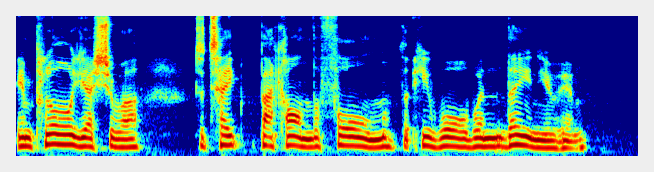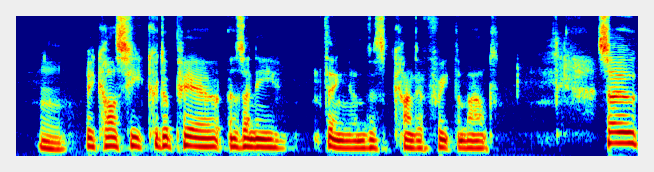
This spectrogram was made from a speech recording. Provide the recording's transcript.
implore Yeshua to take back on the form that he wore when they knew him, because he could appear as anything and just kind of freak them out. So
